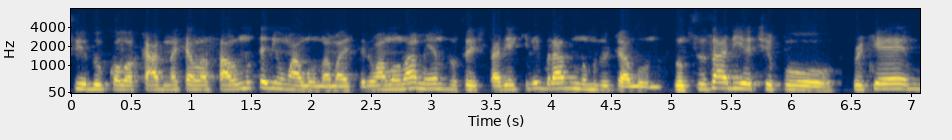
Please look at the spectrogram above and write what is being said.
sido colocado naquela sala, não teria um aluno a mais, teria um aluno a menos, ou seja, estaria equilibrado o número de alunos. Não precisaria, tipo, porque,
